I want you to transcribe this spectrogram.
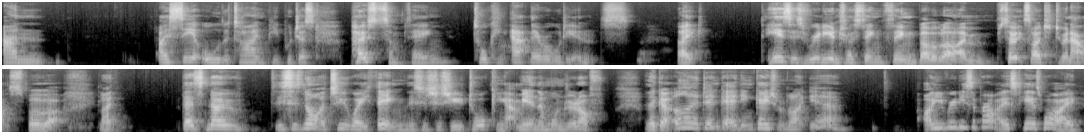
And I see it all the time. People just post something talking at their audience, like, here's this really interesting thing, blah, blah, blah. I'm so excited to announce, blah, blah, blah. Like, there's no, this is not a two way thing. This is just you talking at me and then wandering off. And they go, oh, I didn't get any engagement. I'm like, yeah. Are you really surprised? Here's why.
